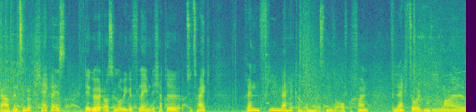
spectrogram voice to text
ja, wenn es ein wirklich Hacker ist, der gehört aus der Lobby geflamed. Ich hatte zurzeit rennen viel mehr Hacker rum, ist mir so aufgefallen. Vielleicht sollten die mal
